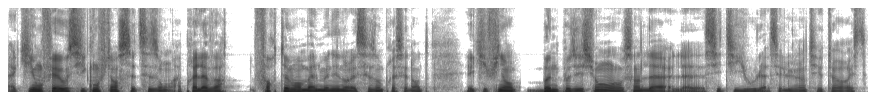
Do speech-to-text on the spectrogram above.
À qui on fait aussi confiance cette saison après l'avoir fortement malmené dans les saisons précédentes et qui finit en bonne position au sein de la, la CTU, la cellule antiterroriste.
